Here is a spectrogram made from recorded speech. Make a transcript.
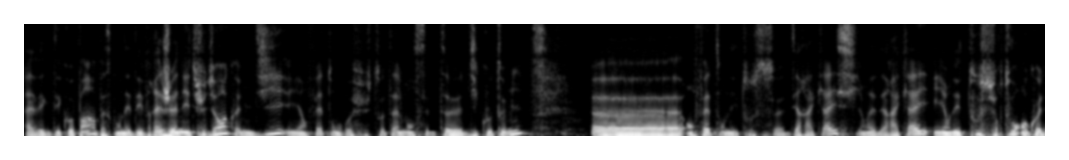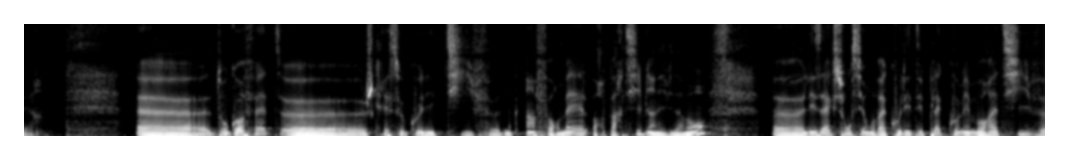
avec des copains parce qu'on est des vrais jeunes étudiants, comme il dit, et en fait, on refuse totalement cette euh, dichotomie. Euh, en fait, on est tous des racailles, si on est des racailles, et on est tous surtout en colère. Euh, donc en fait, je crée ce collectif donc informel, hors parti bien évidemment. les actions, c'est on va coller des plaques commémoratives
